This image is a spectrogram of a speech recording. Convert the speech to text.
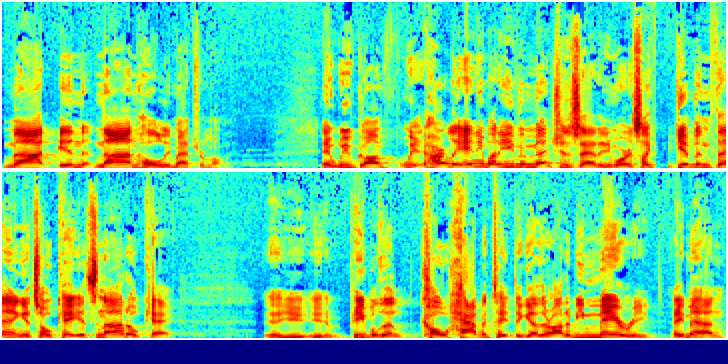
not in non holy matrimony. And we've gone, we, hardly anybody even mentions that anymore. It's like a given thing. It's okay. It's not okay. Uh, you, you, people that cohabitate together ought to be married. Amen.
